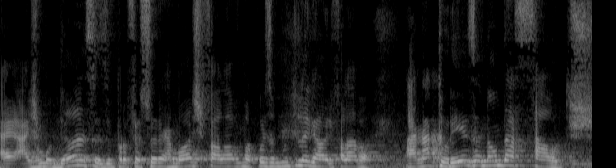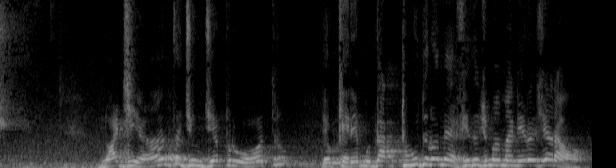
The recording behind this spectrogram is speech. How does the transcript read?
é, as mudanças, o professor Hermógenes falava uma coisa muito legal. Ele falava: a natureza não dá saltos. Não adianta de um dia para o outro eu querer mudar tudo na minha vida de uma maneira geral.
